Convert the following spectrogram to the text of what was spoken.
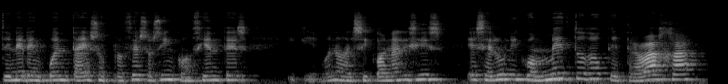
tener en cuenta esos procesos inconscientes y que, bueno, el psicoanálisis es el único método que trabaja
